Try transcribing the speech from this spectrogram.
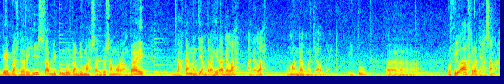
bebas dari hisab, dikumpulkan di mahsyar bersama orang baik. Bahkan nanti yang terakhir adalah adalah memandang wajah Allah itu. Itu uh, wafil akhirati hasanah.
